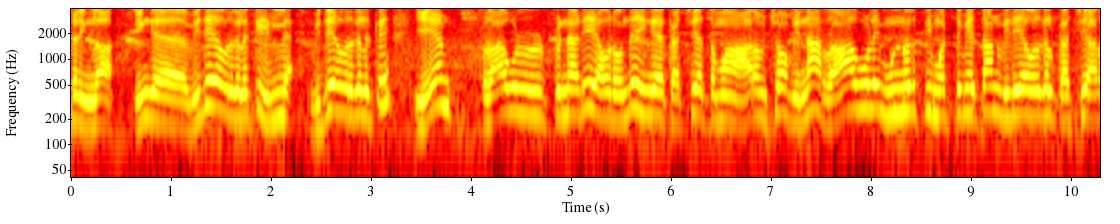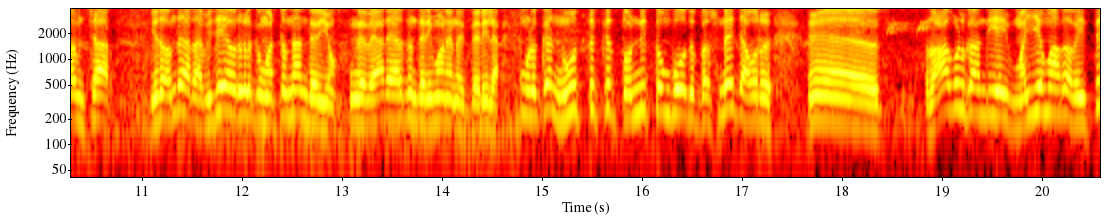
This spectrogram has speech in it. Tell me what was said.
சரிங்களா? இங்கே விஜய் அவர்களுக்கு இல்லை. விஜய் அவர்களுக்கு ஏன் ராகுல் பின்னாடி அவர் வந்து இங்கே கட்சி அத்தமாக ஆரம்பித்தோம் அப்படின்னா ராகுலை முன்னிறுத்தி மட்டுமே தான் விஜய் அவர்கள் கட்சி ஆரம்பித்தார் இதை வந்து விஜய் அவர்களுக்கு மட்டும்தான் தெரியும். இங்கே வேறு யாருக்கும் தெரியுமான்னு எனக்கு தெரியல. உங்களுக்கு நூற்றுக்கு தொண்ணூத்தொம்பது பர்சன்டேஜ் அவர் ராகுல் காந்தியை மையமாக வைத்து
